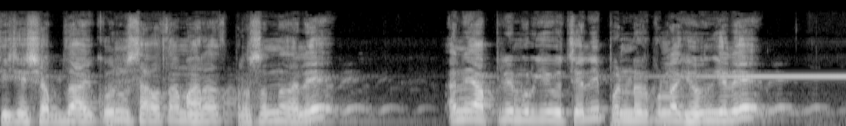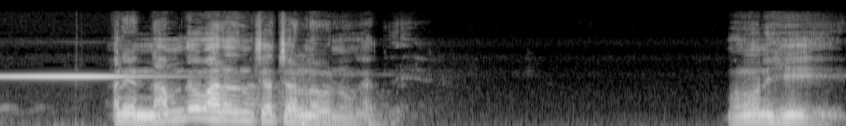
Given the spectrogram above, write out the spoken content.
तिचे शब्द ऐकून सावता महाराज प्रसन्न झाले आणि आपली मुलगी उचलली पंढरपूरला घेऊन गेले आणि नामदेव महाराजांच्या चरणावर घातले. म्हणून ही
